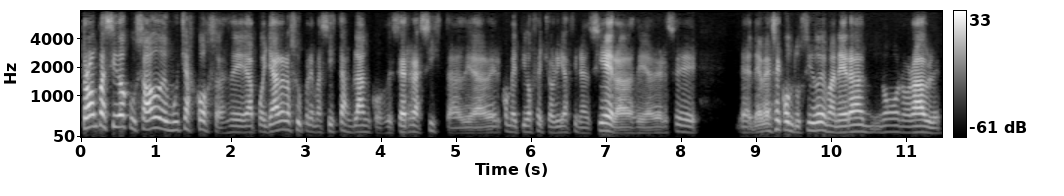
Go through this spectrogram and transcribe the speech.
Trump ha sido acusado de muchas cosas, de apoyar a los supremacistas blancos, de ser racista, de haber cometido fechorías financieras, de haberse de, haberse conducido de manera no honorable.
